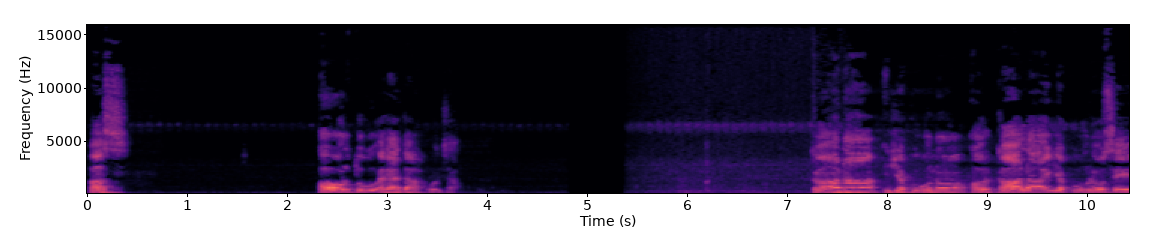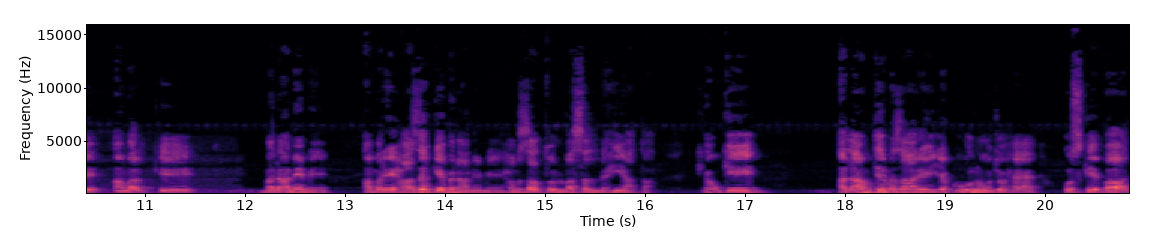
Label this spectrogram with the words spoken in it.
پس اور تو علیحدہ ہو جا۔ کانا یقونوں اور کالا یقونوں سے امر کے بنانے میں، امر حاضر کے بنانے میں حمزہ الوصل نہیں آتا۔ کیونکہ علامت مزار یقون جو ہے، اس کے بعد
